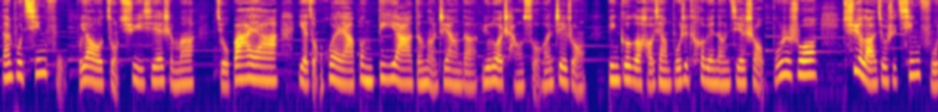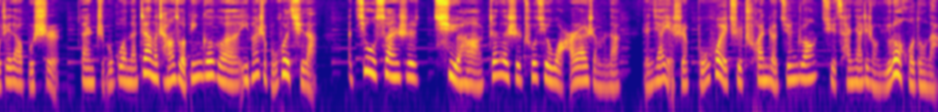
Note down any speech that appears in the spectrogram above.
但不轻浮，不要总去一些什么酒吧呀、夜总会呀、蹦迪呀等等这样的娱乐场所。和这种兵哥哥好像不是特别能接受，不是说去了就是轻浮，这倒不是。但只不过呢，这样的场所兵哥哥一般是不会去的。就算是去哈，真的是出去玩啊什么的，人家也是不会去穿着军装去参加这种娱乐活动的。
